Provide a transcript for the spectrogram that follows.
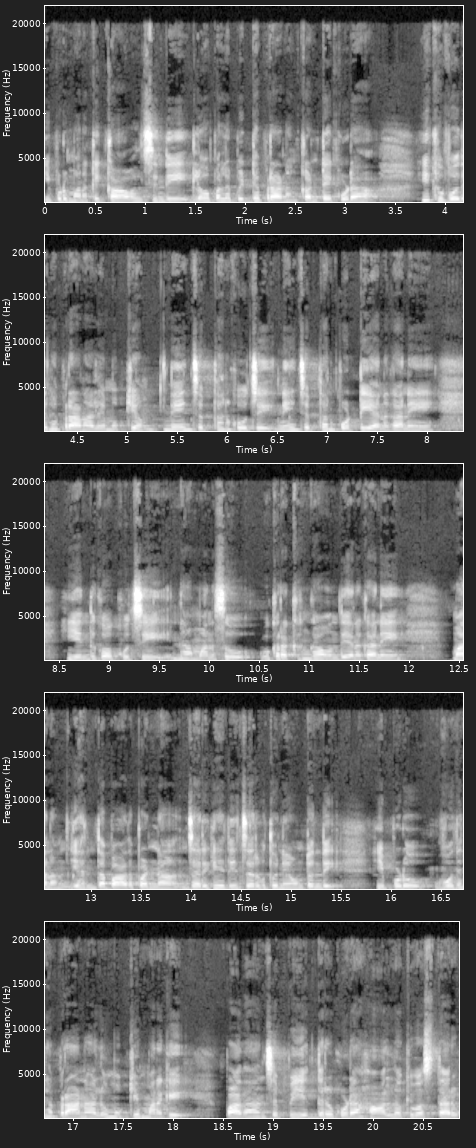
ఇప్పుడు మనకి కావాల్సింది లోపల బిడ్డ ప్రాణం కంటే కూడా ఇక వదిన ప్రాణాలే ముఖ్యం. నేను చెప్తాను కూచి నేను చెప్తాను పొట్టి అనగానే ఎందుకో కూచి నా మనసు ఒక రకంగా ఉంది అనగానే మనం ఎంత బాధపడినా జరిగేది జరుగుతూనే ఉంటుంది. ఇప్పుడు వదిన ప్రాణాలు ముఖ్యం మనకి. పద అని చెప్పి ఇద్దరు కూడా హాల్లోకి వస్తారు.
